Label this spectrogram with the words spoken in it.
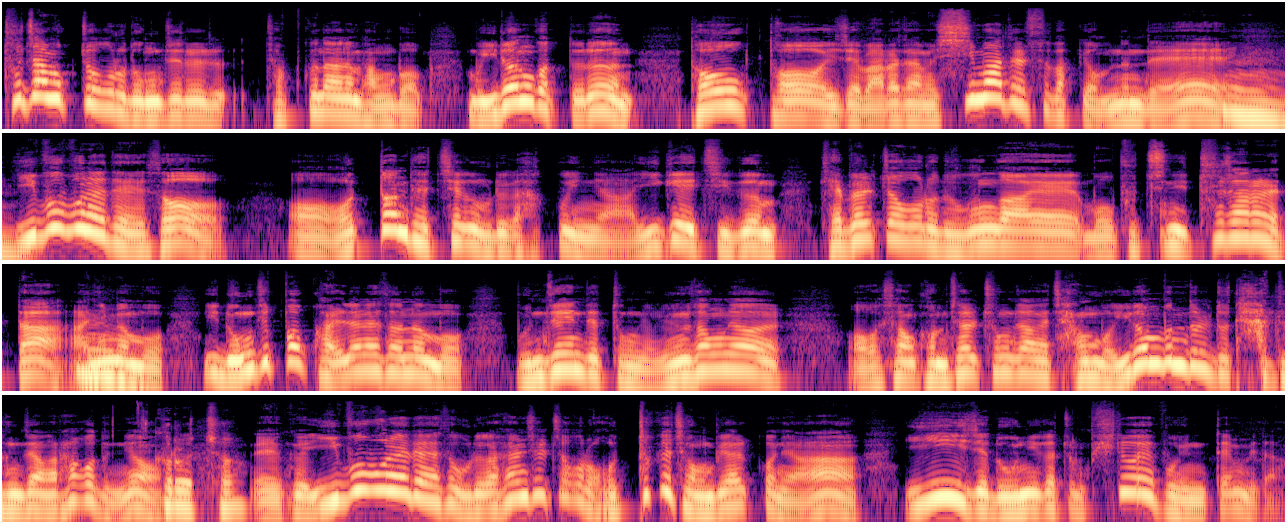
투자 목적으로 농지를 접근하는 방법 뭐 이런 것들은 더욱 더 이제 말하자면 심화될 수밖에 없는데 음. 이 부분에 대해서 어, 어떤 대책을 우리가 갖고 있냐. 이게 지금 개별적으로 누군가의 뭐 부친이 투자를 했다. 아니면 음. 뭐이 농지법 관련해서는 뭐 문재인 대통령, 윤석열 어, 전 검찰총장의 장모 이런 분들도 다 등장을 하거든요. 그렇죠. 네, 그 이 부분에 대해서 우리가 현실적으로 어떻게 정비할 거냐. 이 이제 논의가 좀 필요해 보이는 때입니다.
